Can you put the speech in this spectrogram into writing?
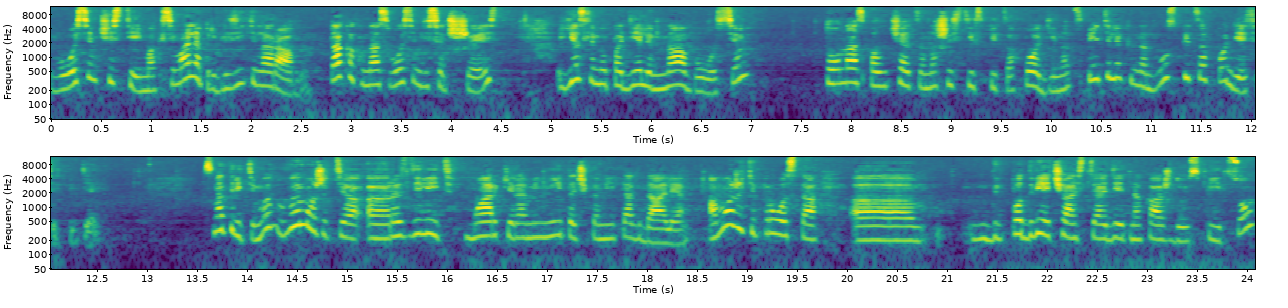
8 частей, максимально приблизительно равных. Так как у нас 86, если мы поделим на 8, то у нас получается на 6 спицах по 11 петелек и на 2 спицах по 10 петель. Смотрите, мы, вы можете э, разделить маркерами, ниточками и так далее. А можете просто э, по две части одеть на каждую спицу.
